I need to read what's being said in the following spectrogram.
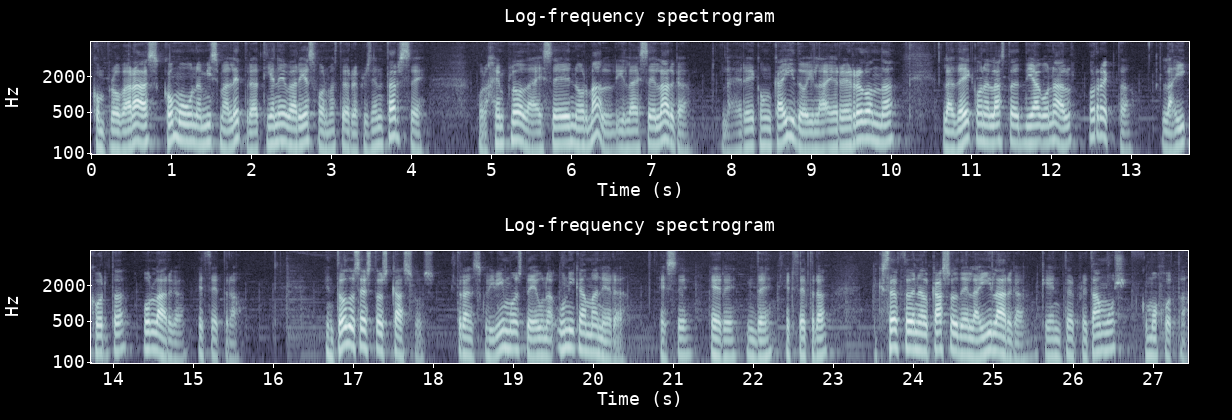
comprobarás cómo una misma letra tiene varias formas de representarse. Por ejemplo, la S normal y la S larga, la R con caído y la R redonda, la D con el asta diagonal o recta, la I corta o larga, etc. En todos estos casos, transcribimos de una única manera, S, R, D, etc., excepto en el caso de la I larga, que interpretamos como J.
